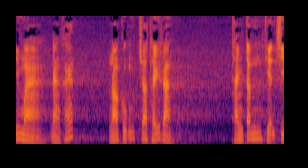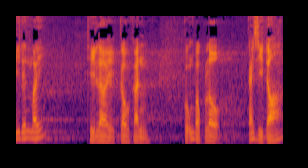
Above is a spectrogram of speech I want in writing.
nhưng mà đàng khác, nó cũng cho thấy rằng, thành tâm thiện trí đến mấy, thì lời cầu khẩn cũng bộc lộ cái gì đó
